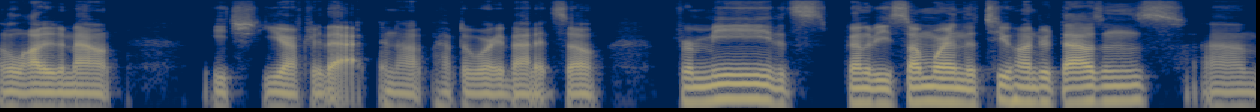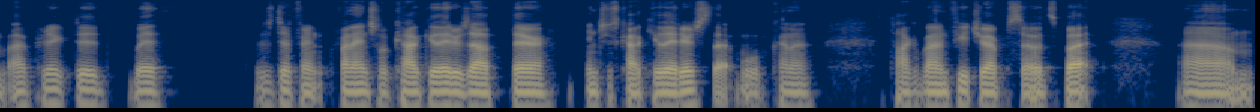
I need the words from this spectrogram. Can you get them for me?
a allotted amount each year after that and not have to worry about it. So for me, that's going to be somewhere in the 200,000s. Um, I predicted with there's different financial calculators out there, interest calculators that we'll kind of talk about in future episodes. But um,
